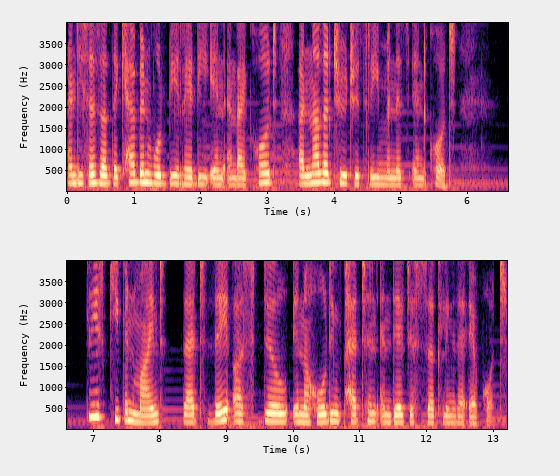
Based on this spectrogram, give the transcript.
and he says that the cabin would be ready in, and I quote, another 2 to 3 minutes, end quote. Please keep in mind that they are still in a holding pattern and they're just circling the airport.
